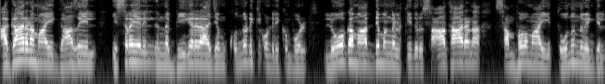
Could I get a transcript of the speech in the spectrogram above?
അകാരണമായി ഗാസയിൽ ഇസ്രയേലിൽ നിന്ന് ഭീകരരാജ്യം കൊന്നൊടുക്കിക്കൊണ്ടിരിക്കുമ്പോൾ ലോകമാധ്യമങ്ങൾക്ക് ഇതൊരു സാധാരണ സംഭവമായി തോന്നുന്നുവെങ്കിൽ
